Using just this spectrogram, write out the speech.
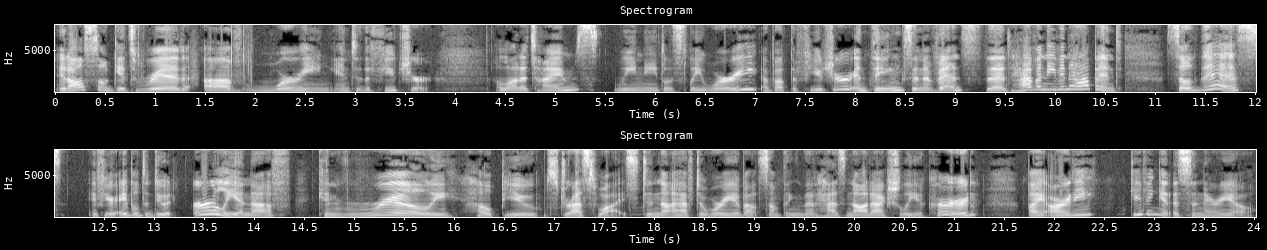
It also gets rid of worrying into the future. A lot of times we needlessly worry about the future and things and events that haven't even happened. So, this, if you're able to do it early enough, can really help you stress wise to not have to worry about something that has not actually occurred by already giving it a scenario.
